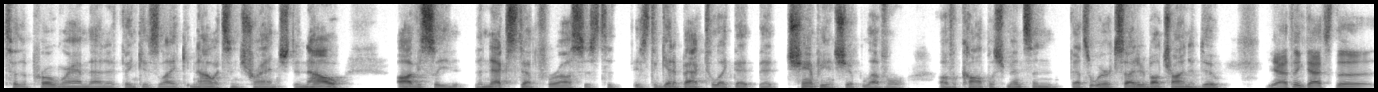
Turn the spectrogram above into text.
to the program that I think is like now it's entrenched and now obviously the next step for us is to is to get it back to like that that championship level of accomplishments and that's what we're excited about trying to do yeah i think that's the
